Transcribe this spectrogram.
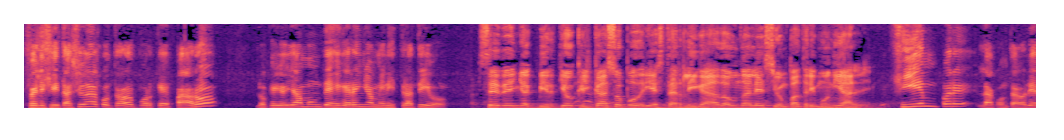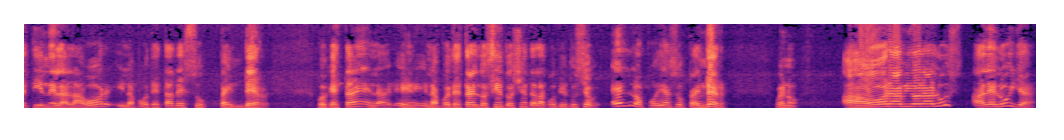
felicitaciones al Contralor porque paró lo que yo llamo un desgreño administrativo. Cedeño advirtió que el caso podría estar ligado a una lesión patrimonial. Siempre la Contraloría tiene la labor y la potestad de suspender, porque está en la, en la potestad del 280 de la Constitución. Él lo podía suspender. Bueno, Ahora vio la luz, aleluya.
